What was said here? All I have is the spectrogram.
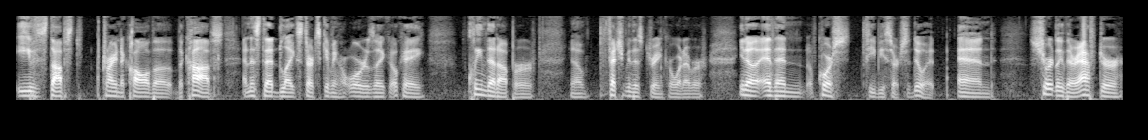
eve stops trying to call the the cops and instead like starts giving her orders like okay clean that up or you know fetch me this drink or whatever. You know and then of course phoebe starts to do it. And shortly thereafter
